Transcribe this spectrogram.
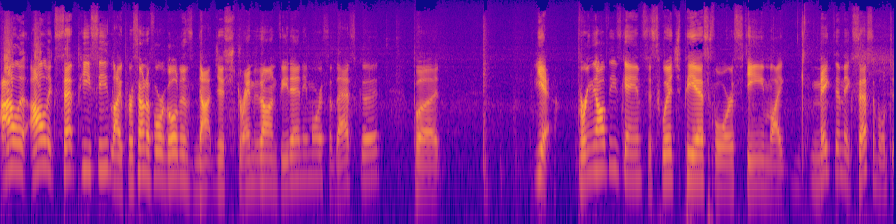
I'll I'll accept PC like Persona 4 Golden's not just stranded on Vita anymore, so that's good. But yeah, bring all these games to Switch, PS4, Steam, like make them accessible to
